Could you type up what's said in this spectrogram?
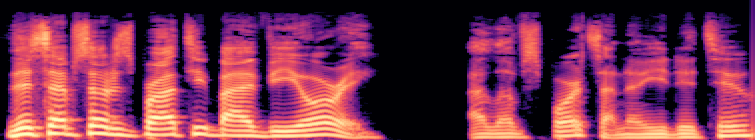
This episode is brought to you by Vuori. I love sports. I know you do too.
